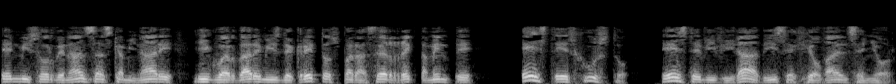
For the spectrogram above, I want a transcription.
en mis ordenanzas caminare y guardare mis decretos para hacer rectamente, este es justo, este vivirá, dice Jehová el Señor.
